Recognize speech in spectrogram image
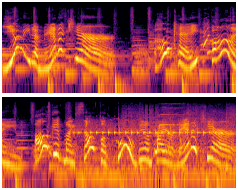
You need a manicure! Okay, fine! I'll give myself a cool vampire manicure!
